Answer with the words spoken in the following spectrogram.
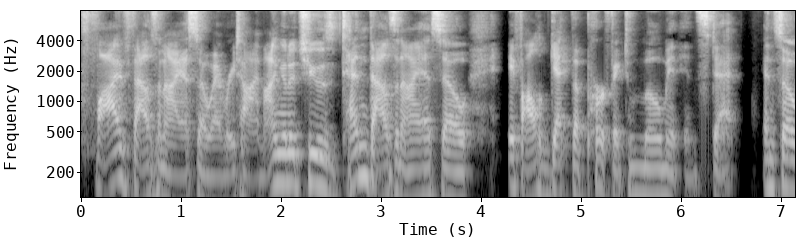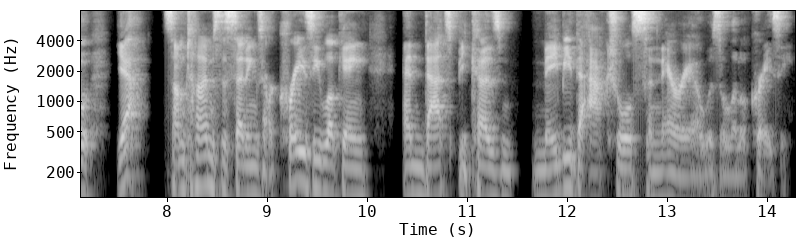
5000 ISO every time. I'm going to choose 10,000 ISO if I'll get the perfect moment instead. And so, yeah, sometimes the settings are crazy looking, and that's because maybe the actual scenario was a little crazy.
